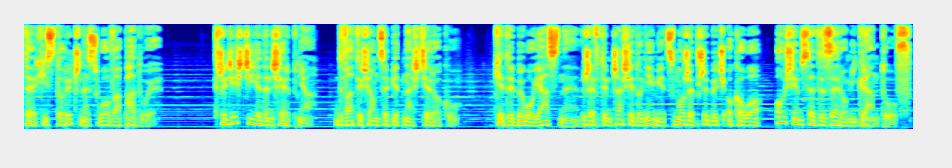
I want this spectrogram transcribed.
Te historyczne słowa padły 31 sierpnia 2015 roku, kiedy było jasne, że w tym czasie do Niemiec może przybyć około 800 zero migrantów.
